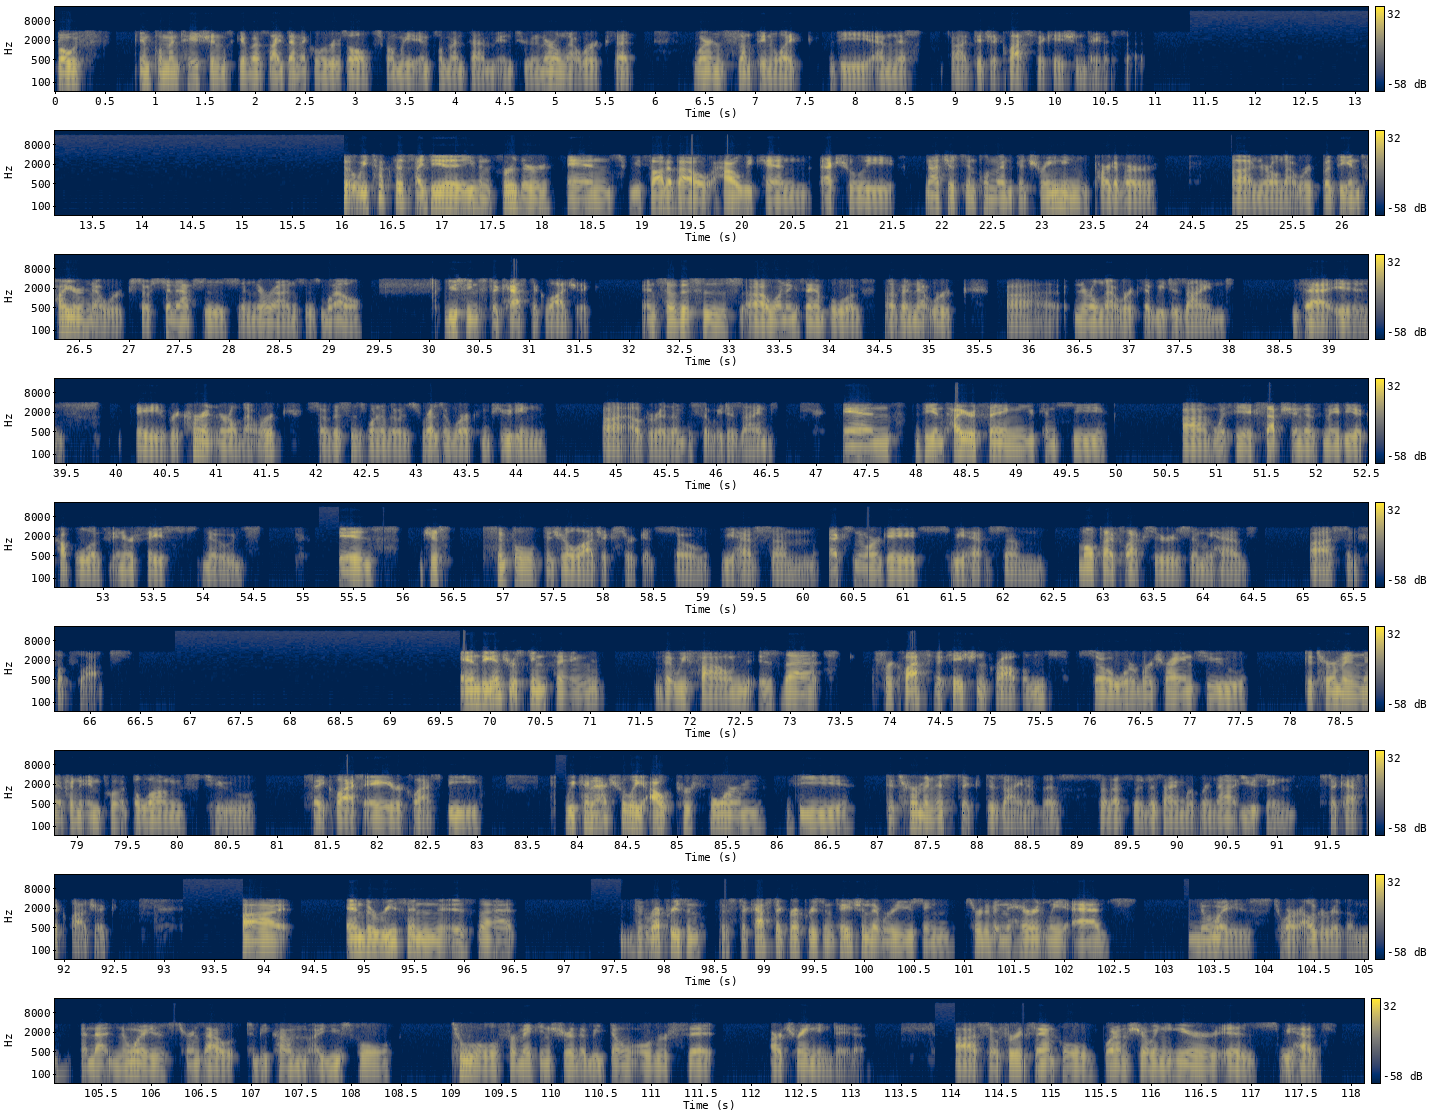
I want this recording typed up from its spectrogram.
both implementations give us identical results when we implement them into a neural network that learns something like the MNIST uh, digit classification data set. So we took this idea even further and we thought about how we can actually not just implement the training part of our uh, neural network, but the entire network, so synapses and neurons as well, using stochastic logic. And so this is uh, one example of, of a network, uh, neural network that we designed that is a recurrent neural network. So this is one of those reservoir computing uh, algorithms that we designed. And the entire thing you can see, um, with the exception of maybe a couple of interface nodes, is just simple digital logic circuits. So we have some XNOR gates, we have some multiplexers, and we have uh, some flip-flops. And the interesting thing that we found is that for classification problems, so where we're trying to determine if an input belongs to, say, class A or class B, we can actually outperform the deterministic design of this. So that's the design where we're not using stochastic logic. Uh, and the reason is that the represent the stochastic representation that we're using sort of inherently adds noise to our algorithm, and that noise turns out to become a useful tool for making sure that we don't overfit our training data. Uh, so for example, what I'm showing here is we have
